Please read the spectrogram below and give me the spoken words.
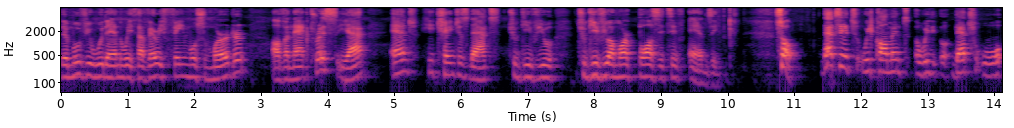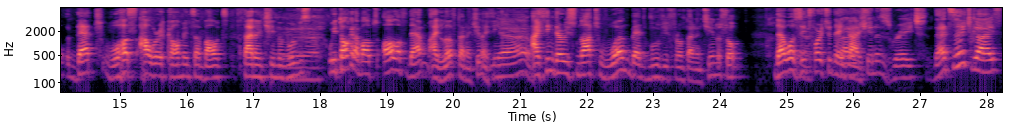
the movie would end with a very famous murder of an actress. Yeah, and he changes that to give you to give you a more positive ending. So that's it. We comment. We that that was our comments about Tarantino movies. Yeah. We talked about all of them. I love Tarantino. I think. Yeah. I think there is not one bad movie from Tarantino. So that was it for today, guys. Tarantino is great. That's it, guys.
